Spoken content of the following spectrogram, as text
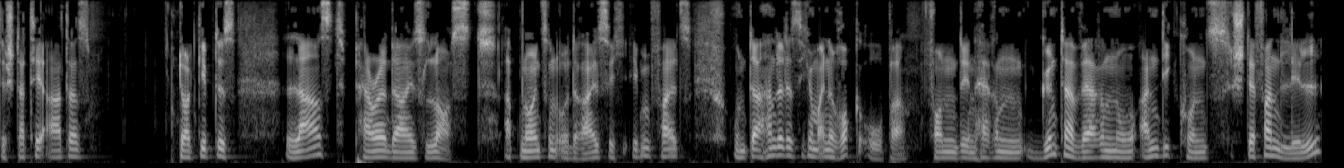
des Stadttheaters Dort gibt es Last Paradise Lost ab 19.30 Uhr ebenfalls. Und da handelt es sich um eine Rockoper von den Herren Günter Werno, Andi Kunz, Stefan Lill.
